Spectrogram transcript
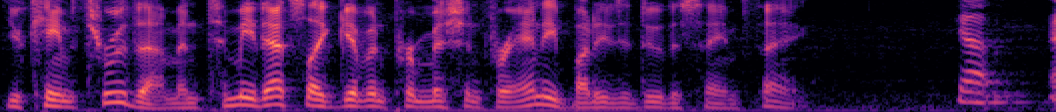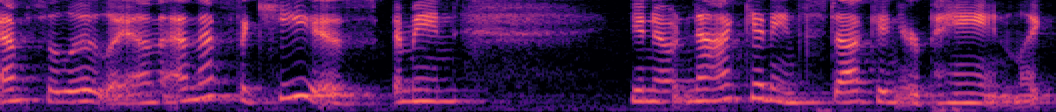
you came through them. And to me, that's like giving permission for anybody to do the same thing. Yeah, absolutely. And, and that's the key is, I mean, you know not getting stuck in your pain like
